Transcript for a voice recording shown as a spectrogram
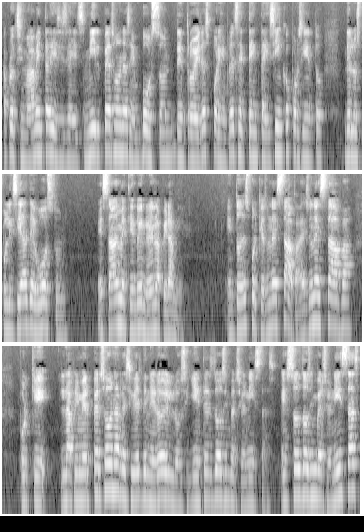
aproximadamente a 16 mil personas en Boston, dentro de ellas, por ejemplo, el 75% de los policías de Boston estaban metiendo dinero en la pirámide. Entonces, ¿por qué es una estafa? Es una estafa porque la primera persona recibe el dinero de los siguientes dos inversionistas. Estos dos inversionistas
